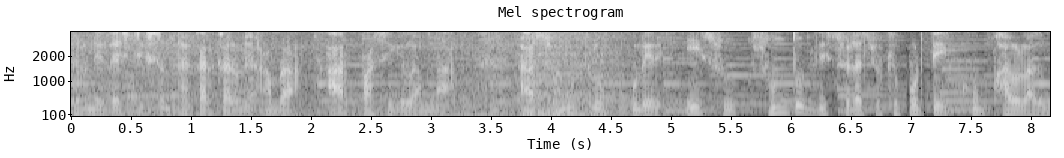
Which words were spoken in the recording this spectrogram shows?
ধরনের রেস্ট্রিকশন থাকার কারণে আমরা আর পাশে গেলাম না। আর সমুদ্র উপকূলের এই সুন্দর দৃশ্যটা চোখে পড়তে খুব ভালো লাগল।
